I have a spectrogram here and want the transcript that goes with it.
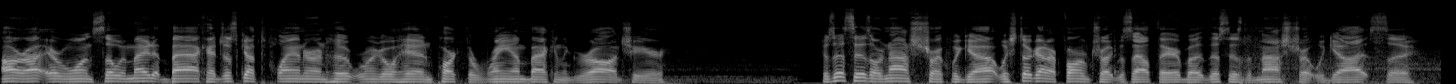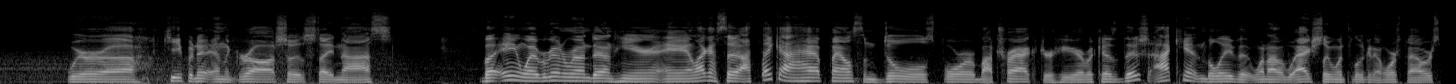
All right, everyone. So we made it back. I just got the planter unhooked. We're going to go ahead and park the Ram back in the garage here. Because this is our nice truck we got. We still got our farm truck that's out there, but this is the nice truck we got. So we're uh, keeping it in the garage so it'll stay nice. But anyway, we're going to run down here. And like I said, I think I have found some duals for my tractor here. Because this, I can't believe it when I actually went looking at horsepowers.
